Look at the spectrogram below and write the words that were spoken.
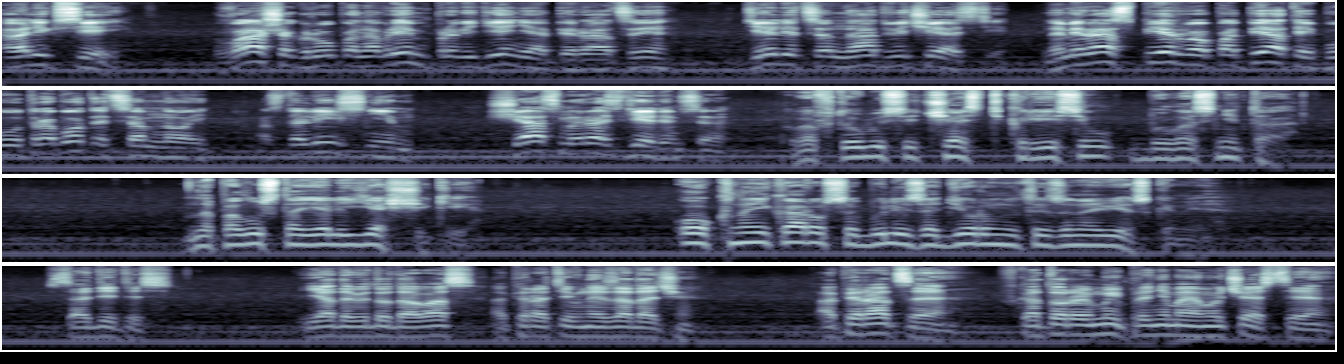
Алексей. Ваша группа на время проведения операции делится на две части. Номера с первого по пятый будут работать со мной, остальные с ним. Сейчас мы разделимся. В автобусе часть кресел была снята. На полу стояли ящики. Окна Икаруса были задернуты занавесками. Садитесь. Я доведу до вас оперативные задачи. Операция, в которой мы принимаем участие,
